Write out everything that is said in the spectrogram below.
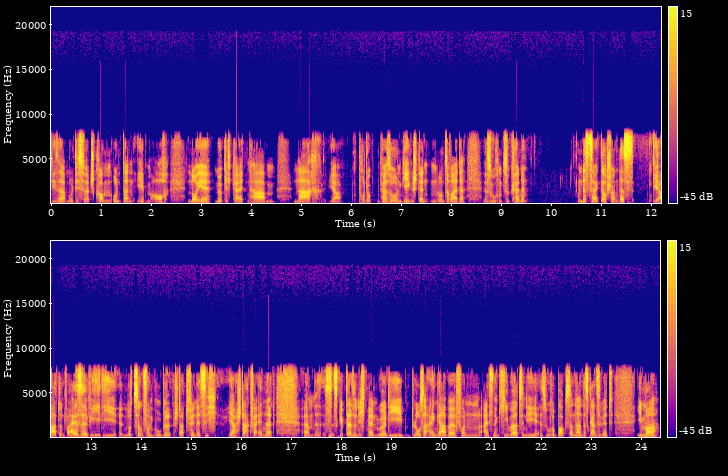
dieser Multisearch kommen und dann eben auch neue Möglichkeiten haben, nach ja, Produkten, Personen, Gegenständen und so weiter suchen zu können. Und das zeigt auch schon, dass die Art und Weise, wie die Nutzung von Google stattfindet, sich ja stark verändert. Ähm, es, gibt also nicht mehr nur die bloße Eingabe von einzelnen Keywords in die Suchebox, sondern das Ganze wird immer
